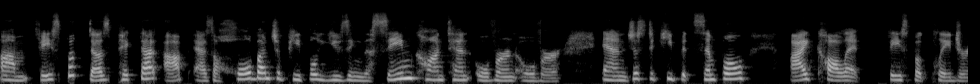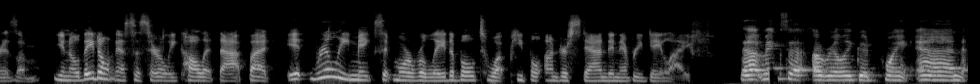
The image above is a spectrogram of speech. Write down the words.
um, facebook does pick that up as a whole bunch of people using the same content over and over and just to keep it simple i call it Facebook plagiarism. You know, they don't necessarily call it that, but it really makes it more relatable to what people understand in everyday life. That makes a, a really good point. And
